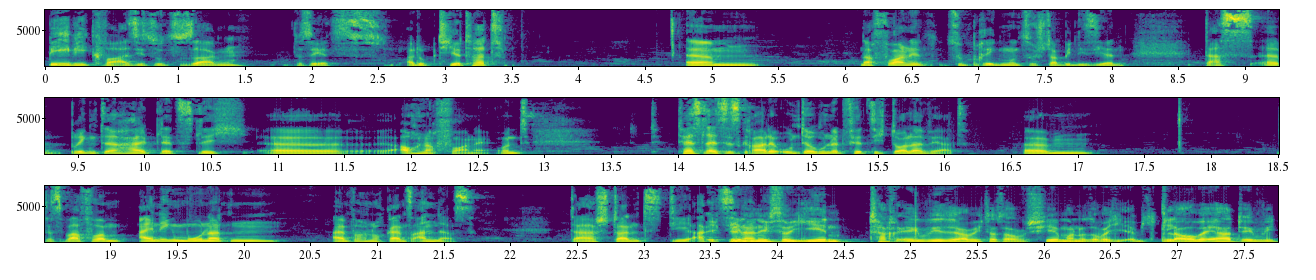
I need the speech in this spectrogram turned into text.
Baby quasi sozusagen, das er jetzt adoptiert hat, ähm, nach vorne zu bringen und zu stabilisieren, das äh, bringt er halt letztlich äh, auch nach vorne. Und Tesla ist es gerade unter 140 Dollar wert. Ähm, das war vor einigen Monaten einfach noch ganz anders. Da stand die Aktie. Ich bin ja nicht so jeden Tag irgendwie, da habe ich das auf dem Schirm oder so, aber ich, ich, glaube, er hat irgendwie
